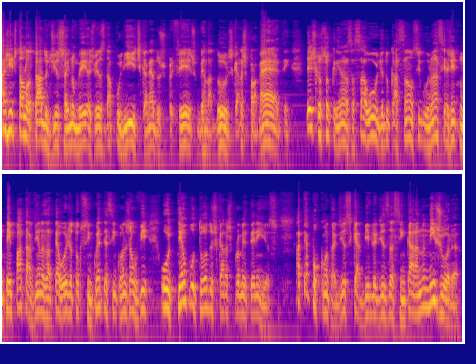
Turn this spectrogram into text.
A gente está lotado disso aí no meio, às vezes, da política, né? Dos prefeitos, governadores, caras prometem. Desde que eu sou criança, saúde, educação, segurança, e a gente não tem patavinas até hoje. Eu tô com 55 anos, já ouvi o tempo todo os caras prometerem isso. Até por conta disso que a Bíblia diz assim, cara, nem jura.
